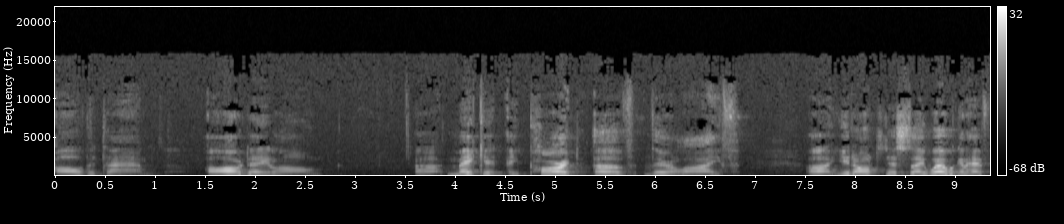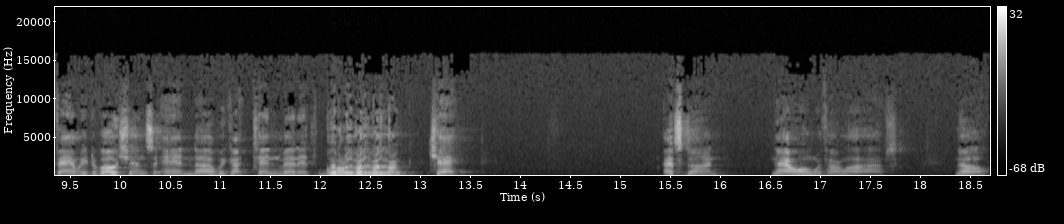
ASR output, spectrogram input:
all the time, all day long. Uh, make it a part of their life. Uh, you don't just say, well, we're going to have family devotions and uh, we got 10 minutes, check. That's done. Now on with our lives. No,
